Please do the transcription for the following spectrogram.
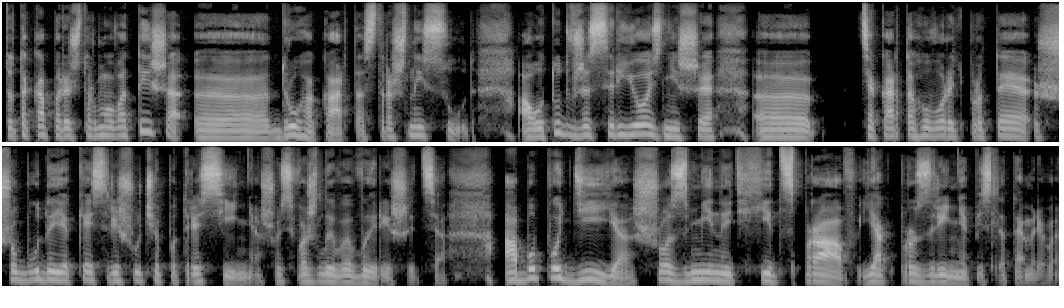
То така перештормова тиша, е, друга карта, страшний суд. А отут вже серйозніше. Ця карта говорить про те, що буде якесь рішуче потрясіння, щось важливе вирішиться, або подія, що змінить хід справ, як прозріння після темряви.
